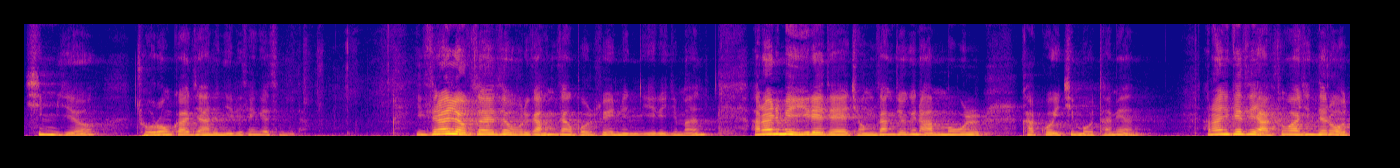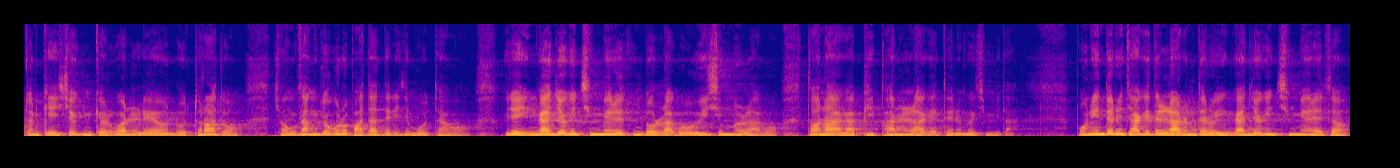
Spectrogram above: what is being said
심지어 조롱까지 하는 일이 생겼습니다. 이스라엘 역사에서 우리가 항상 볼 수 있는 일이지만 하나님의 일에 대해 정상적인 안목을 갖고 있지 못하면 하나님께서 약속하신 대로 어떤 계시적인 결과를 내어놓더라도 정상적으로 받아들이지 못하고 그저 인간적인 측면에서 놀라고 의심을 하고 더 나아가 비판을 하게 되는 것입니다. 본인들은 자기들 나름대로 인간적인 측면에서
